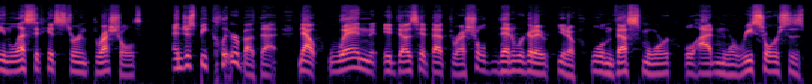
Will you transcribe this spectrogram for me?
unless it hits certain thresholds and just be clear about that. Now, when it does hit that threshold, then we're going to, you know, we'll invest more, we'll add more resources,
